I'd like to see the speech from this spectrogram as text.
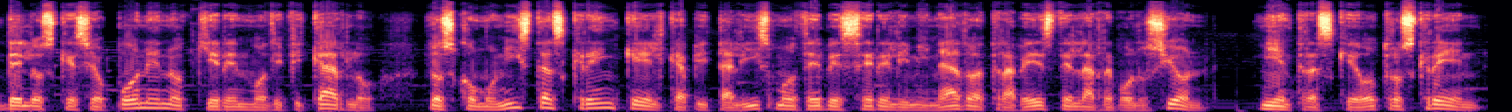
De los que se oponen o quieren modificarlo, los comunistas creen que el capitalismo debe ser eliminado a través de la revolución, mientras que otros creen,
